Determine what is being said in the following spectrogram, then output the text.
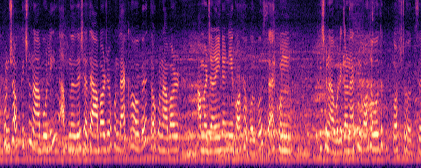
এখন সব কিছু না বলি, আপনাদের সাথে আবার যখন দেখা হবে, তখন আবার আমার জার্নিটা নিয়ে কথা বলব। এখন কিছু না বলি, কারণ এখন কথা বলতে খুব কষ্ট হচ্ছে।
